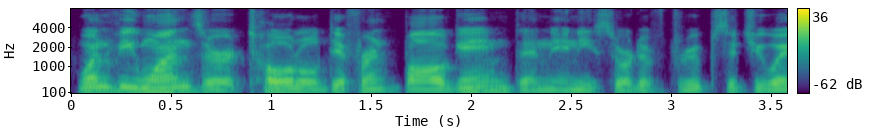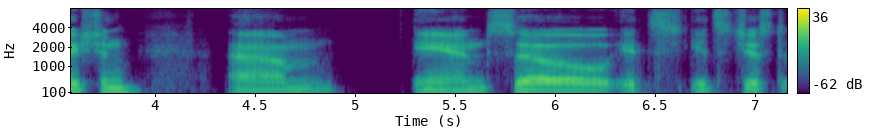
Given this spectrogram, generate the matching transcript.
One v ones are a total different ball game than any sort of group situation, um, and so it's it's just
